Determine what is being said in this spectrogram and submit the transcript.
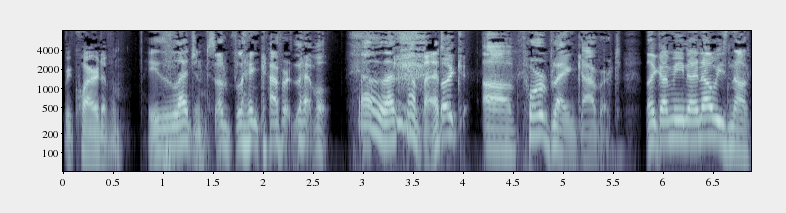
required of him, he's a legend. It's on Blaine Gabbert level. Well, that's not bad. Like, uh, poor Blaine Gabbert. Like, I mean, I know he's not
